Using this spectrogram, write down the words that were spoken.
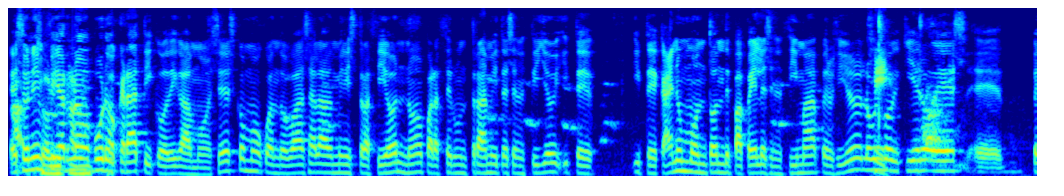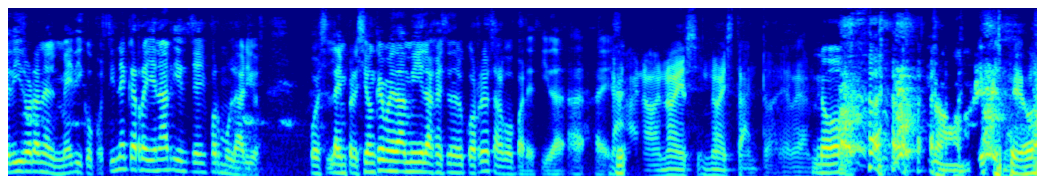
es, un infierno burocrático, digamos. Es como cuando vas a la administración, ¿no? Para hacer un trámite sencillo y te, y te caen un montón de papeles encima. Pero si yo lo único que quiero es eh, pedir hora en el médico, pues tiene que rellenar 16 formularios. Pues la impresión que me da a mí la gestión del correo es algo parecida a, eso. No, no, no es, no es tanto, eh, realmente. No. no, es peor.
